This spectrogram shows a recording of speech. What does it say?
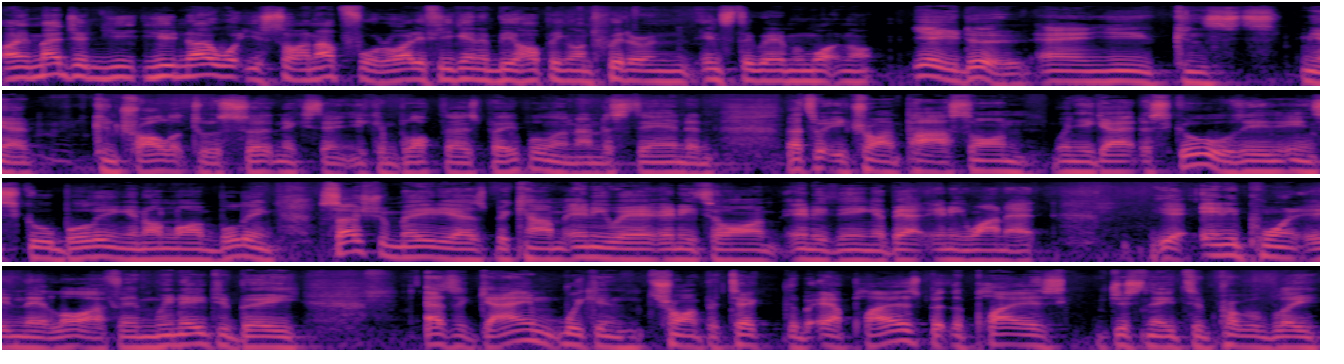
I imagine you, you know what you sign up for, right? If you're going to be hopping on Twitter and Instagram and whatnot. Yeah, you do, and you can, you know, control it to a certain extent. You can block those people and understand, and that's what you try and pass on when you go out to schools in, in school bullying and online bullying. Social media has become anywhere, anytime, anything about anyone at yeah, any point in their life, and we need to be. As a game, we can try and protect the, our players, but the players just need to probably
